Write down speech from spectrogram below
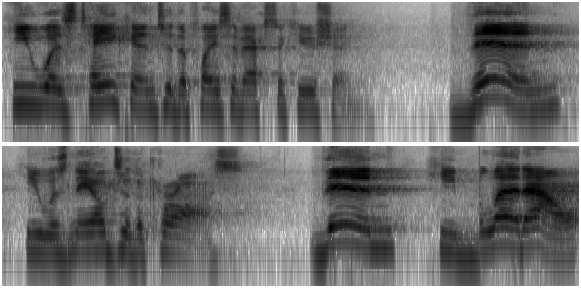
he was taken to the place of execution. Then he was nailed to the cross. Then he bled out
